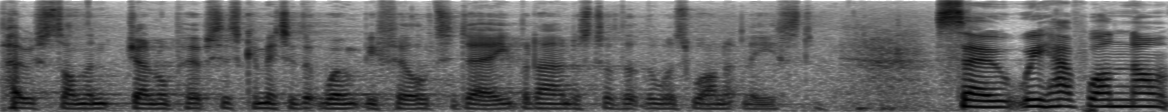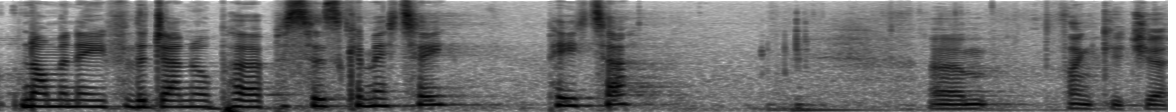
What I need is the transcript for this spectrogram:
posts on the General Purposes Committee that won't be filled today, but I understood that there was one at least. So we have one nom nominee for the General Purposes Committee. Peter? Um, thank you, Chair.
